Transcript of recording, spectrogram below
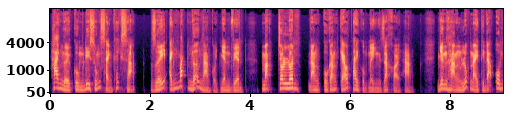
Hai người cùng đi xuống sảnh khách sạn dưới ánh mắt ngỡ ngàng của nhân viên, mặc cho Luân đang cố gắng kéo tay của mình ra khỏi hàng. Nhưng Hằng lúc này thì đã ôm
